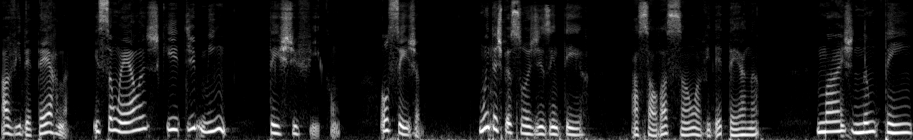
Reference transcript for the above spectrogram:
a vida eterna, e são elas que de mim testificam. Ou seja, muitas pessoas dizem ter a salvação, a vida eterna, mas não têm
